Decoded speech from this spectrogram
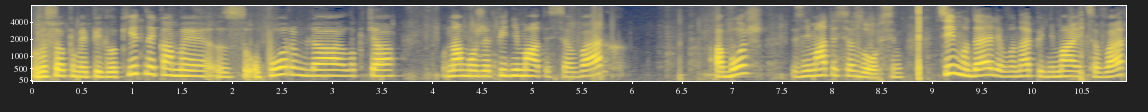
високими підлокітниками, з упором для локтя. Вона може підніматися вверх або ж зніматися зовсім. В цій моделі вона піднімається вверх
